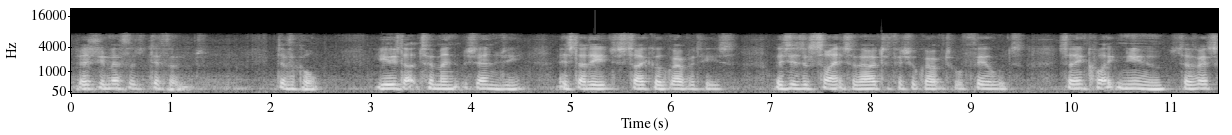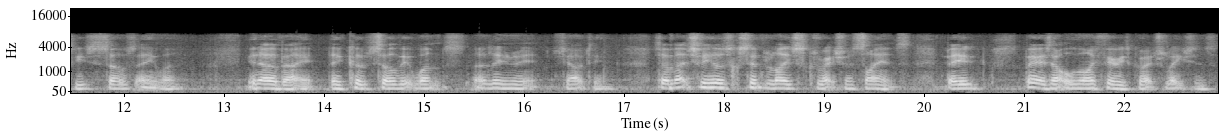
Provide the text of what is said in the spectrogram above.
Especially methods different, difficult. Used up too much energy. They studied psychogravities, which is the science of artificial gravitational fields. Something quite new. Stavetsky solves anyone. You know about it. They could solve it once. Lunatic shouting. So much for your centralized correction of science. Bears out all my theories. Congratulations.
